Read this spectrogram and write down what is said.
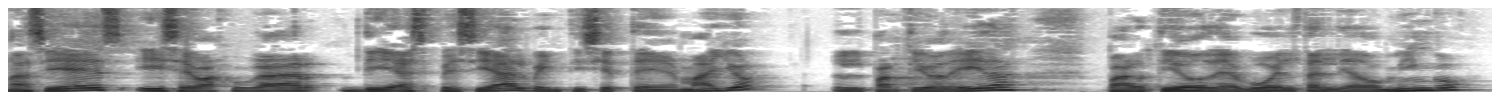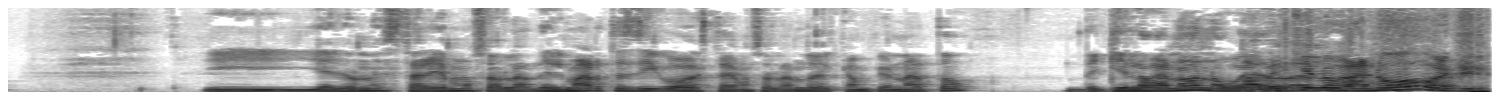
Así es, y se va a jugar día especial, 27 de mayo, el partido de ida, partido de vuelta el día domingo. Y el lunes estaremos hablando, del martes digo, estaremos hablando del campeonato. ¿De quién lo ganó? No voy a, a ver quién lo ganó, porque,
